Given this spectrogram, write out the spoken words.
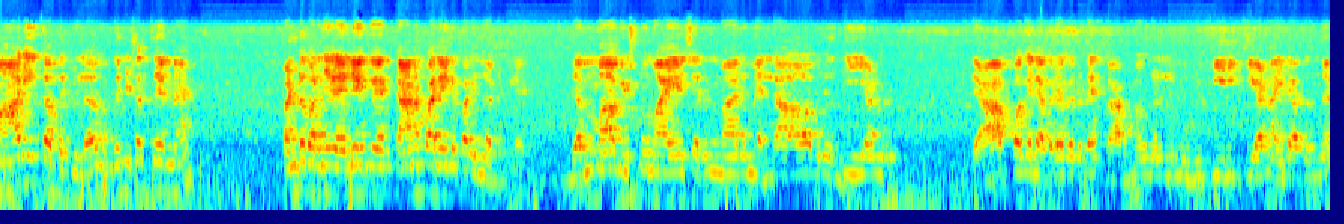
മാറിയിക്കാൻ പറ്റില്ല ഉപനിഷത്ത് തന്നെ പണ്ട് പറഞ്ഞ അല്ലെങ്കിൽ കാനപ്പാലയിൽ പറയുന്ന കേട്ടില്ലേ ബ്രഹ്മ വിഷ്ണു മഹേശ്വരന്മാരും എല്ലാവരും എന്ത് ചെയ്യാണ്? രാപ്പകൽ അവരവരുടെ കർമ്മങ്ങളിൽ മുഴുകിയിരിക്കുകയാണ്. അതിനകത്തുനിന്ന്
